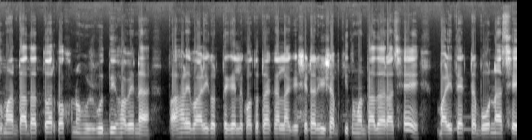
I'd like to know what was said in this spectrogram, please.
তোমার দাদার তো আর কখনো হুশ বুদ্ধি হবে না। পাহাড়ে বাড়ি করতে গেলে কত টাকা লাগে? সেটার হিসাব কি তোমার দাদার আছে? বাড়িতে একটা বোন আছে,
